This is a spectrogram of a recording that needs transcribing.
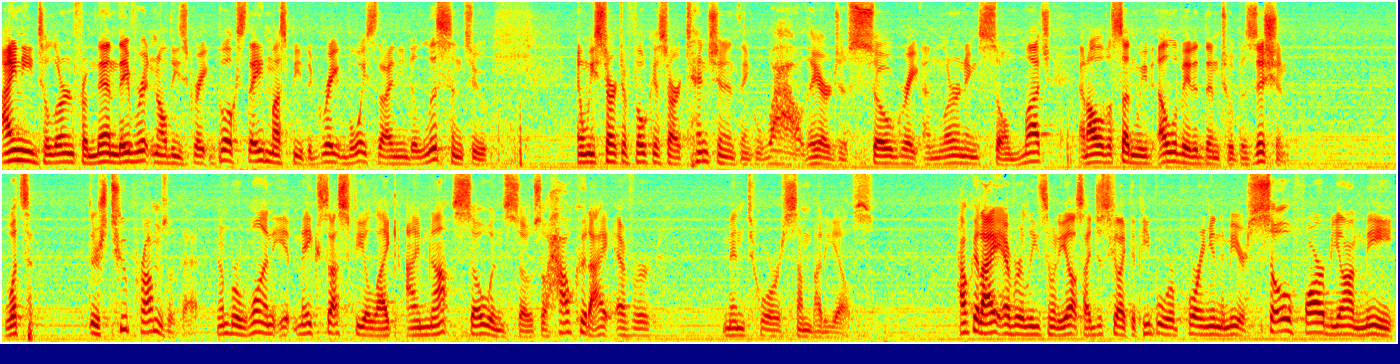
I need to learn from them. They've written all these great books. They must be the great voice that I need to listen to. And we start to focus our attention and think, wow, they are just so great. I'm learning so much. And all of a sudden, we've elevated them to a position. What's there's two problems with that. Number one, it makes us feel like I'm not so and so, so how could I ever mentor somebody else? How could I ever lead somebody else? I just feel like the people who are pouring into me are so far beyond me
